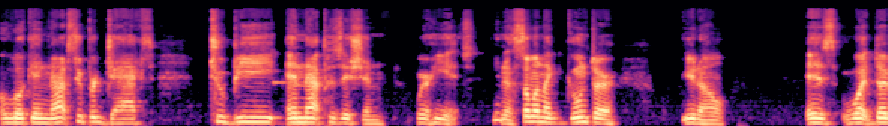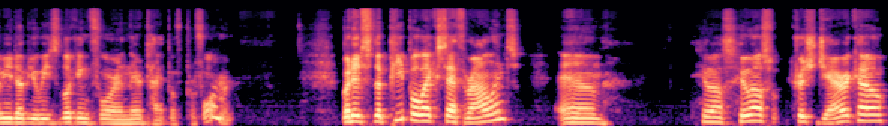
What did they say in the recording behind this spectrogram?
looking, not super jacked, to be in that position where he is. You know, someone like Gunther, you know, is what WWE is looking for in their type of performer. But it's the people like Seth Rollins, um, who else? Who else? Chris Jericho.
